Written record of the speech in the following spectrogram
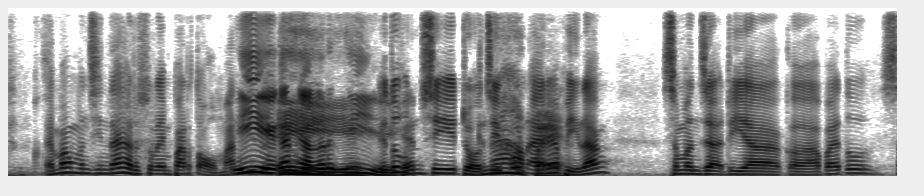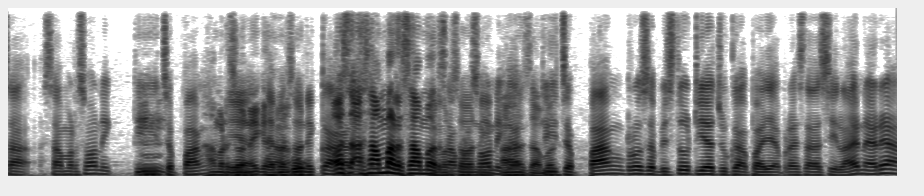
Emang mencintai harus lempar tomat. iya gitu. kan nggak Iya. ngerti iya itu kan? si Doci pun akhirnya ya? bilang semenjak dia ke apa itu Sa- Summer Sonic di Hmm, Jepang. Hammer Iya, Sonic. Hammer ya. Sonic. Oh, Summer, Summer. Summer Sonic. Sonic Ah, kan Summer. di Jepang terus habis itu dia juga banyak prestasi lain akhirnya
